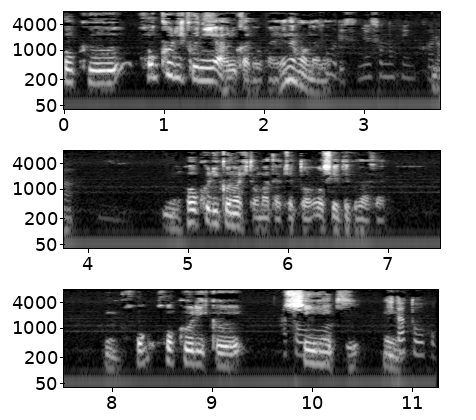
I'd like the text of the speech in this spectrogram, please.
北、北陸にあるかどうかよね、ほんならそう。ですね、その辺から。うん北陸の人またちょっと教えてください。うん、ほ北陸、新越。うん北、東北。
